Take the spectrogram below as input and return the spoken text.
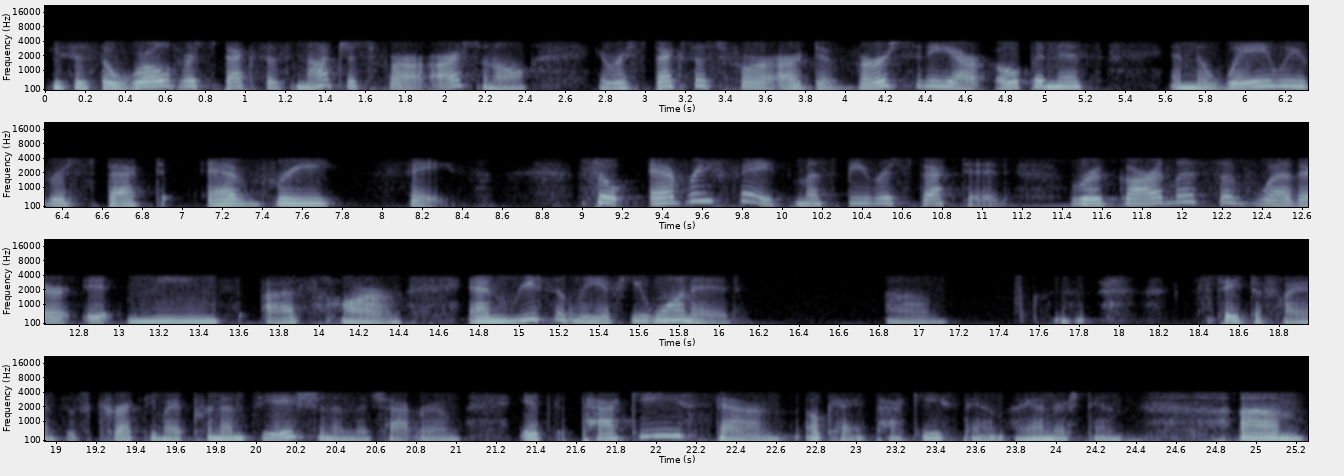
He says the world respects us not just for our arsenal, it respects us for our diversity, our openness, and the way we respect every faith. So every faith must be respected, regardless of whether it means us harm. And recently, if you wanted, um, State Defiance is correcting my pronunciation in the chat room. It's Pakistan. Okay, Pakistan. I understand. Um,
